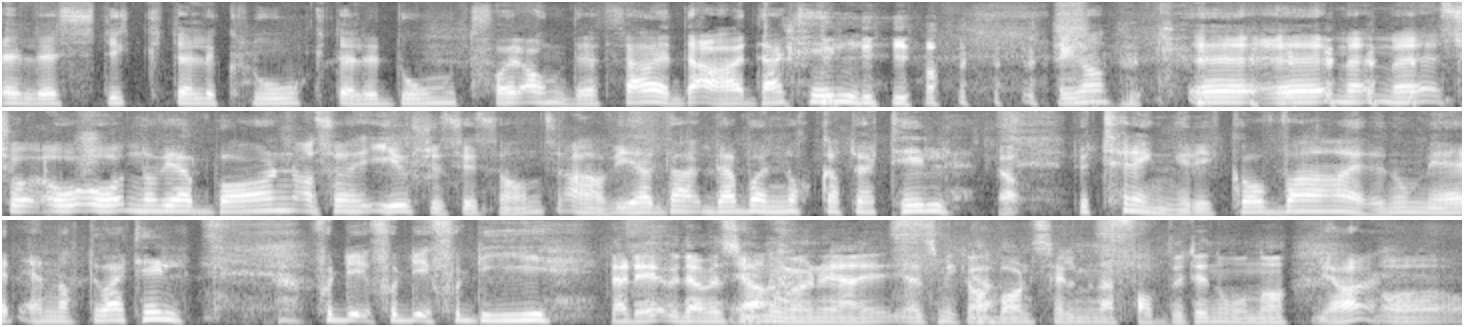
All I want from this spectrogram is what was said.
eller stygt eller klokt eller dumt for andre trær. Det er, det er til. Ikke sant? Eh, eh, men, men, så, og, og når vi er barn, altså i uskyldstilstanden, så er vi det, det er bare nok at du er til. Ja. Du trenger ikke å være noe mer enn at du er til. Fordi, fordi, fordi Det er det, det er vel Ja. noen ganger når jeg, jeg som ikke har Ja. barn selv, men er fadder til noen og, Ja. og,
